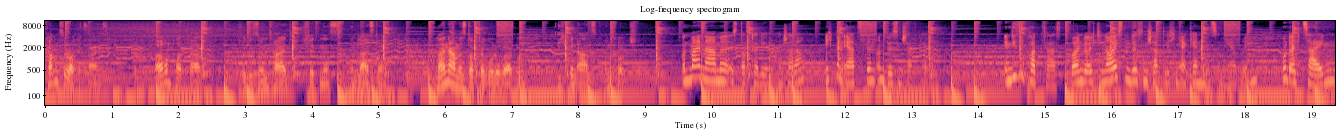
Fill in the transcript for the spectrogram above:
Willkommen zu Rocket Science, eurem Podcast für Gesundheit, Fitness und Leistung. Mein Name ist Dr. Golo Röcken, ich bin Arzt und Coach. Und mein Name ist Dr. Leonie Konschalla, ich bin Ärztin und Wissenschaftlerin. In diesem Podcast wollen wir euch die neuesten wissenschaftlichen Erkenntnisse näher bringen und euch zeigen,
